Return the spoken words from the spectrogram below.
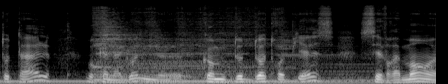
totale. Okanagon, euh, comme d'autres pièces, c'est vraiment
